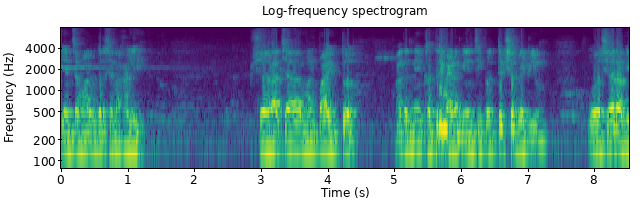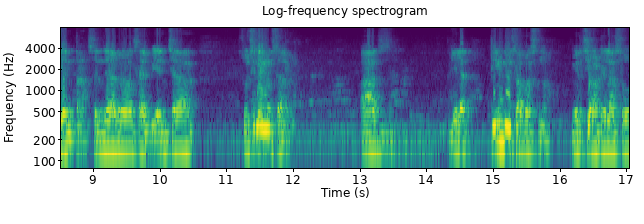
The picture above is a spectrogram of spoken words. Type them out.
यांच्या मार्गदर्शनाखाली शहराच्या मनपा आयुक्त आदरणीय खत्री मॅडम यांची प्रत्यक्ष भेट घेऊन व शहर अभियंता संजय अग्रवाल साहेब यांच्या सूचनेनुसार आज गेल्या तीन दिवसापासून मिरची हॉटेल असो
